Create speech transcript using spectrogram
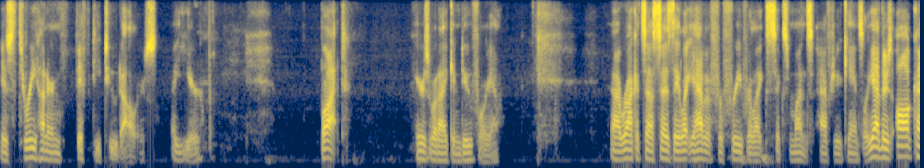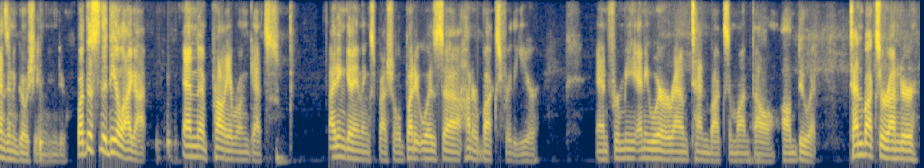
is $352 a year. But here's what I can do for you. Uh, Rocket Sauce says they let you have it for free for like six months after you cancel. Yeah, there's all kinds of negotiating you can do. But this is the deal I got. And uh, probably everyone gets. I didn't get anything special, but it was uh, 100 bucks for the year. And for me, anywhere around 10 bucks a month, I'll I'll do it. 10 bucks or under,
